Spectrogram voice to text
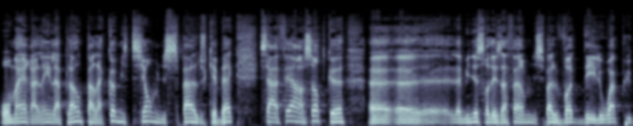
au maire Alain Laplante par la commission municipale du Québec. Ça a fait en sorte que euh, euh, la ministre des Affaires municipales vote des lois plus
